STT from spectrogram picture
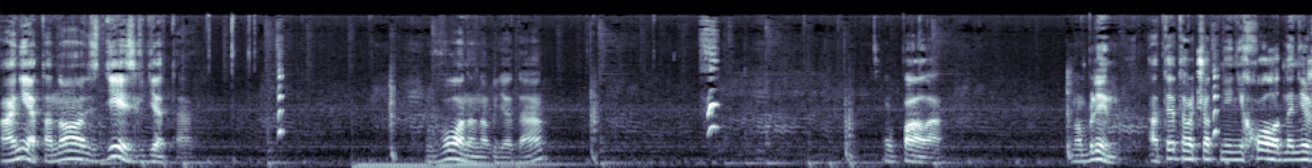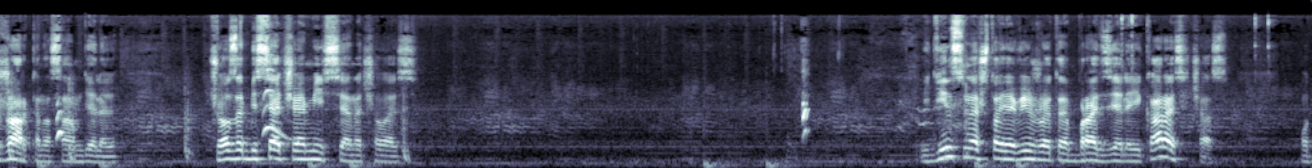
А нет, оно здесь где-то. Вон оно где, да? Упало. Но, блин, от этого что-то мне не холодно, не жарко на самом деле. Что за бесячая миссия началась? Единственное, что я вижу, это брать зелье Икара сейчас. Вот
